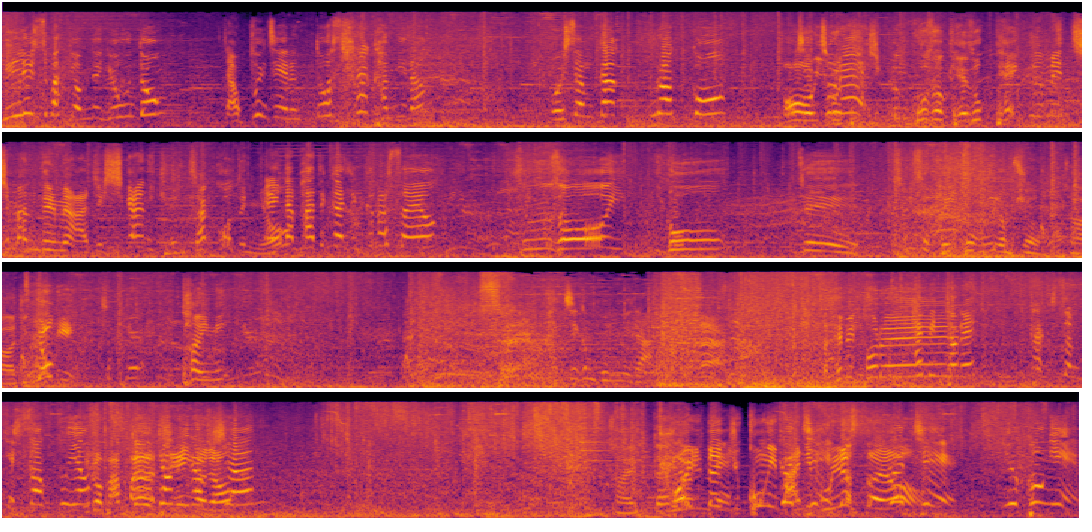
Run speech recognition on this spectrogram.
밀릴 수밖에 없는 요운동. 자, 오픈지에는 또 살아갑니다. 월삼각 물었고 어 이거 진출해. 지 끊고서 계속 태그 매치 만들면 아직 시간이 괜찮거든요. 일단 바드까지 끊었어요. 순서 이- 이거 이제 슬슬 데이터 오일 옵션. 자 아직 여기 타이밍. 아, 지금 봅니다. 헤비터레 헤비턴에 각성기 썼고요. 이거 맞받아치는 거죠? 자 일단 어 일단 육공이 많이 몰렸어요. 그렇지. 육콩이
